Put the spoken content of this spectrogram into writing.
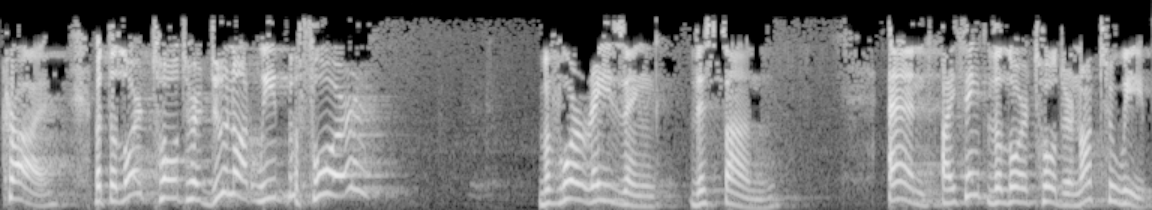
cry. But the Lord told her, do not weep before before raising this son. And I think the Lord told her not to weep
